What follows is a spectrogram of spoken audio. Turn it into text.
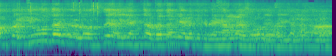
அப்போ யூதர்கள் வந்து எங்க விதவை, எல்லாம்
